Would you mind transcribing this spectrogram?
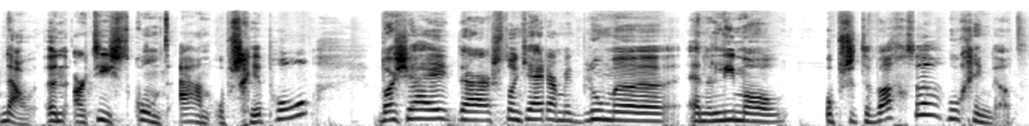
nou, een artiest komt aan op Schiphol. Was jij daar, stond jij daar met bloemen en een limo op ze te wachten? Hoe ging dat?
